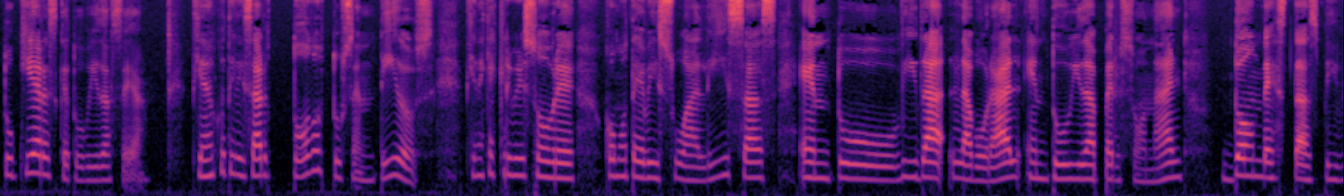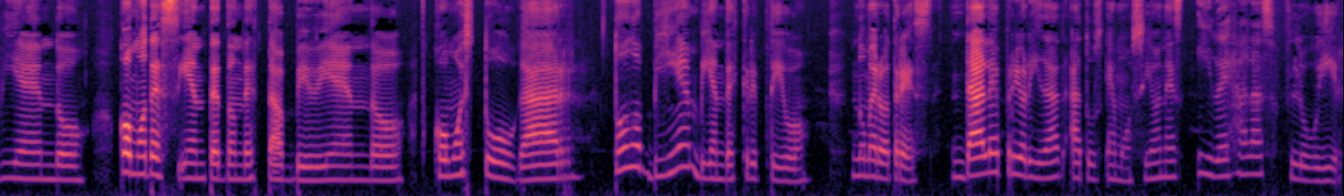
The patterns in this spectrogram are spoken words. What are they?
tú quieres que tu vida sea. Tienes que utilizar todos tus sentidos. Tienes que escribir sobre cómo te visualizas en tu vida laboral, en tu vida personal, dónde estás viviendo, cómo te sientes donde estás viviendo, cómo es tu hogar. Todo bien, bien descriptivo. Número 3. Dale prioridad a tus emociones y déjalas fluir.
